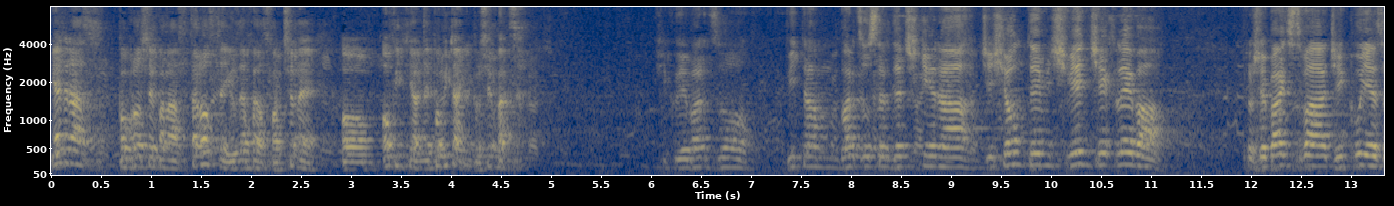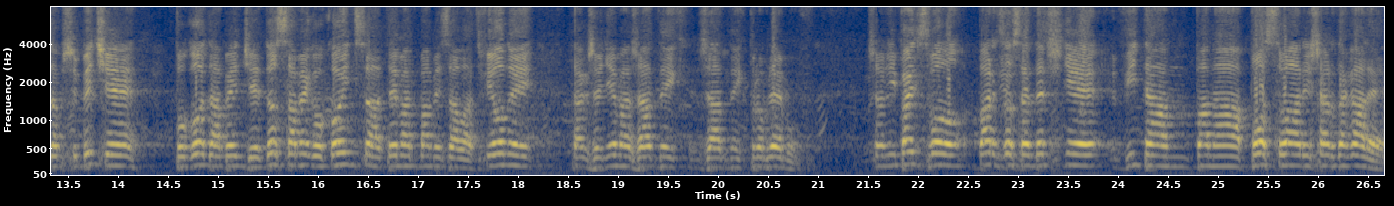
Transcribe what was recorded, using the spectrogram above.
Ja teraz poproszę pana starostę Józefa Swaczynę o oficjalne powitanie. Proszę bardzo. Dziękuję bardzo. Witam bardzo serdecznie na dziesiątym święcie chleba. Proszę Państwa, dziękuję za przybycie. Pogoda będzie do samego końca, temat mamy załatwiony, także nie ma żadnych, żadnych problemów. Szanowni Państwo, bardzo serdecznie witam Pana posła Ryszarda Gale.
